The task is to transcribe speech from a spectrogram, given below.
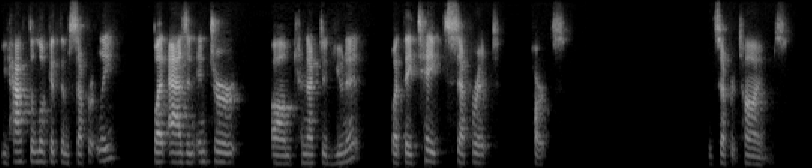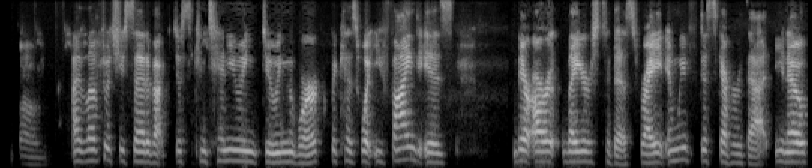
You have to look at them separately but as an interconnected um, unit but they take separate parts at separate times. Um, i loved what you said about just continuing doing the work because what you find is there are layers to this, right? And we've discovered that, you know,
